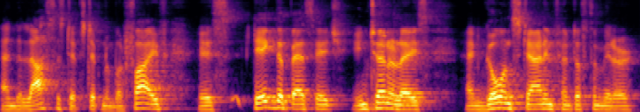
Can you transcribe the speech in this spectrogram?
And the last step, step number five, is take the passage, internalize, and go and stand in front of the mirror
